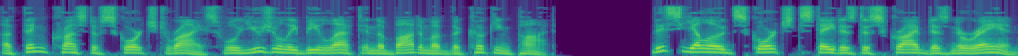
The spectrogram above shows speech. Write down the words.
a thin crust of scorched rice will usually be left in the bottom of the cooking pot. This yellowed scorched state is described as nurayan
